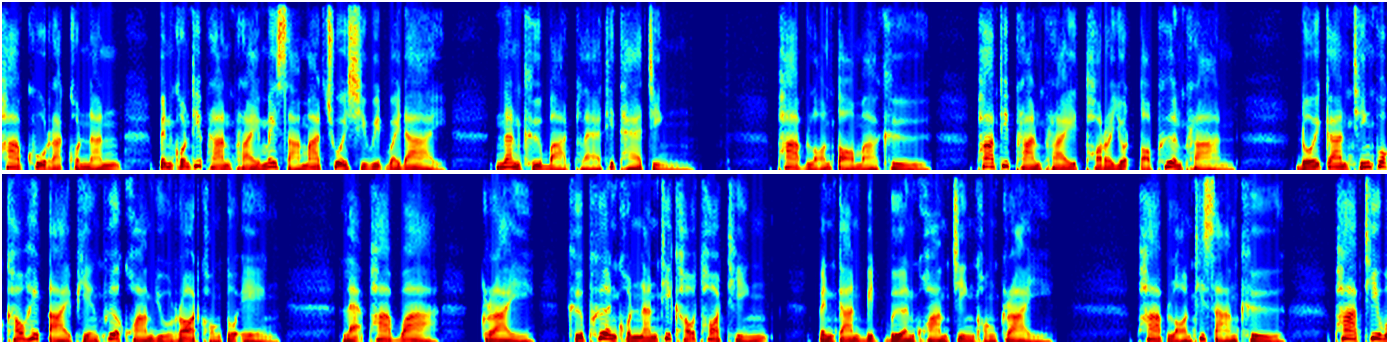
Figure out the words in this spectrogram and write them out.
ภาพคู่รักคนนั้น เป็นคนที่พรานไพรไม่สามารถช่วยชีวิตไว้ได้ นั่นคือบาดแผลที่แท้จริง ภาพหลอนต่อมาคือ ภาพที่พรานไพรทรยศต่อเพื่อนพราน โดยการทิ้งพวกเขาให้ตายเพียงเพื่อความอยู่รอดของตัวเอง และภาพว่าไกร คือเพื่อนคนนั้นที่เขาทอดทิ้ง เป็นการบิดเบือนความจริงของไกร ภาพหลอนที่สามคือ ภาพที่ว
